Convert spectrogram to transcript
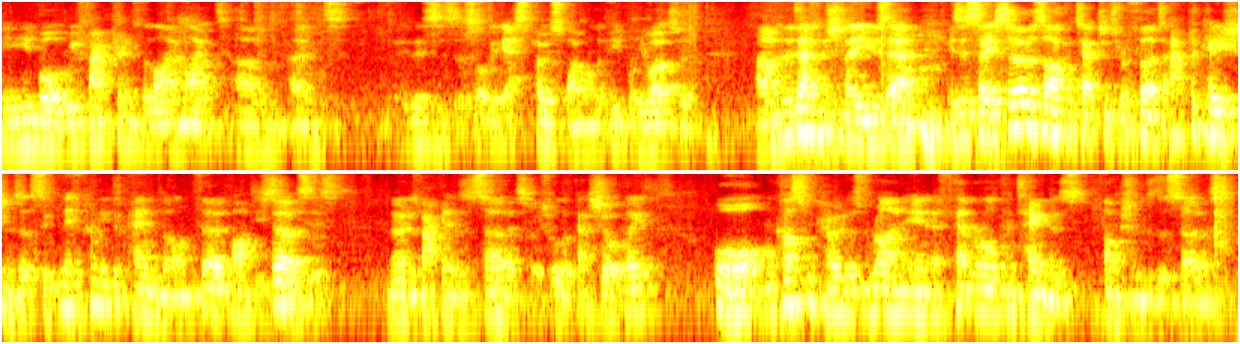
he, brought refactoring to the limelight, um, and this is a sort of a guest post by one of the people he works with. Um, and the definition they use there is to say serverless architectures refer to applications that significantly depend on third-party services, known as backend as a service, which we'll look at shortly, or on custom code that's run in ephemeral containers, functions as a service.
